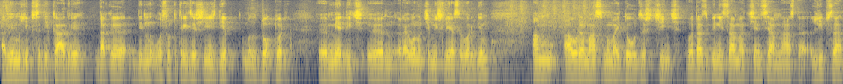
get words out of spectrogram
avem lipsă de cadre, dacă din 135 de doctori eh, medici în raionul Cimișlia să vorbim, am, au rămas numai 25. Vă dați bine seama ce înseamnă asta. Lipsa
